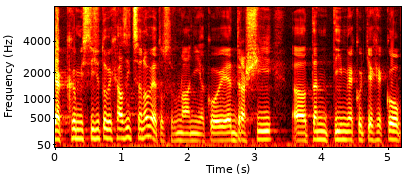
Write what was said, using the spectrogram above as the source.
jak myslíš, že to vychází cenově, to srovnání? Jako je dražší uh, ten tým jako těch jako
